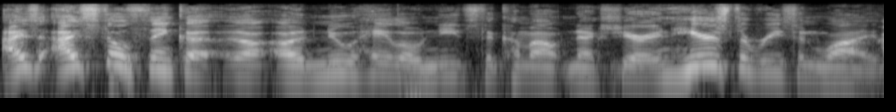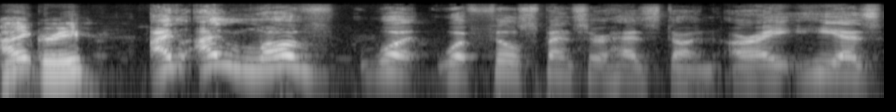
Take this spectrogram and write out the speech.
I, I still think a, a, a, new Halo needs to come out next year, and here's the reason why. I agree. I, I love what what Phil Spencer has done. All right, he has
